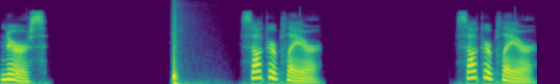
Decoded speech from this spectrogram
Nurse soccer player. Soccer player.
